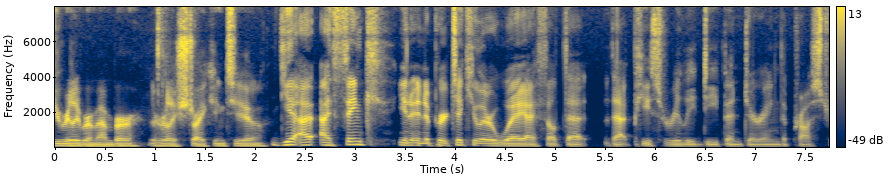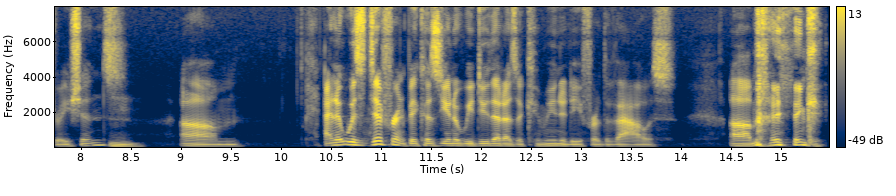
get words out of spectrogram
you really remember? They're really striking to you. Yeah, I, I think you know in a particular way, I felt that that piece really deepened during the prostrations, um, and it was different because you know we do that as a community for the vows. Um, I think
